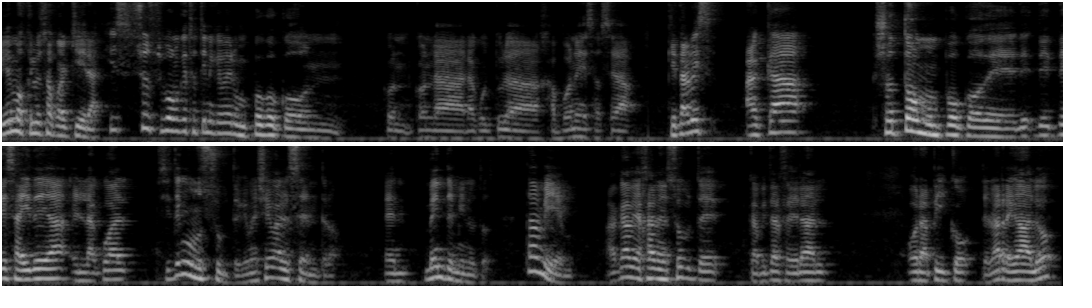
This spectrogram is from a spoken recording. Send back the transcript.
y vemos que lo usa cualquiera. Y yo supongo que esto tiene que ver un poco con, con, con la, la cultura japonesa, o sea, que tal vez acá yo tomo un poco de, de- de- esa idea en la cual si tengo un subte que me lleva al centro en 20 minutos, también acá viajar en subte, Capital Federal, hora pico, te la regalo.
